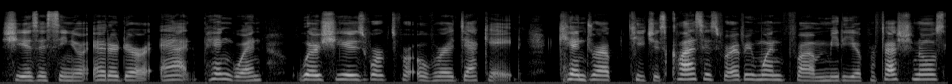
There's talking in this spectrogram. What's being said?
She is a senior editor at Penguin, where she has worked for over a decade. Kendra teaches classes for everyone from media professionals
